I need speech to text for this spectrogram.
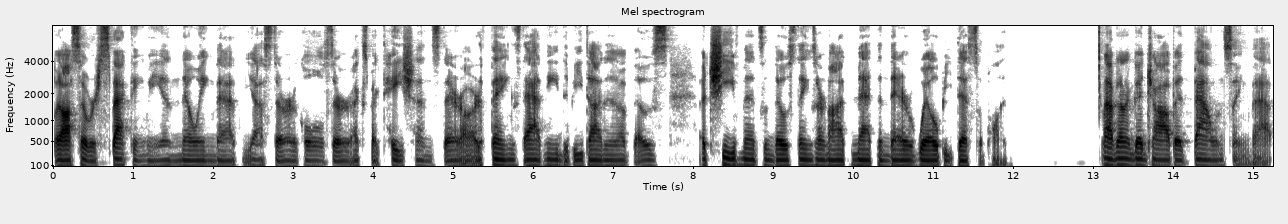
but also respecting me and knowing that, yes, there are goals, there are expectations, there are things that need to be done. And of those achievements and those things are not met, then there will be discipline. I've done a good job at balancing that.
